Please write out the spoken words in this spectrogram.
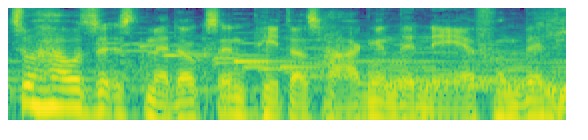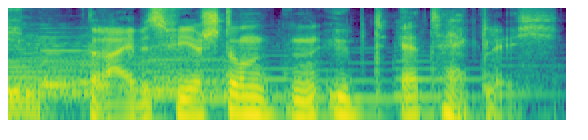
Zu Hause ist Maddox in Petershagen in der Nähe von Berlin. Drei bis vier Stunden übt er täglich.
